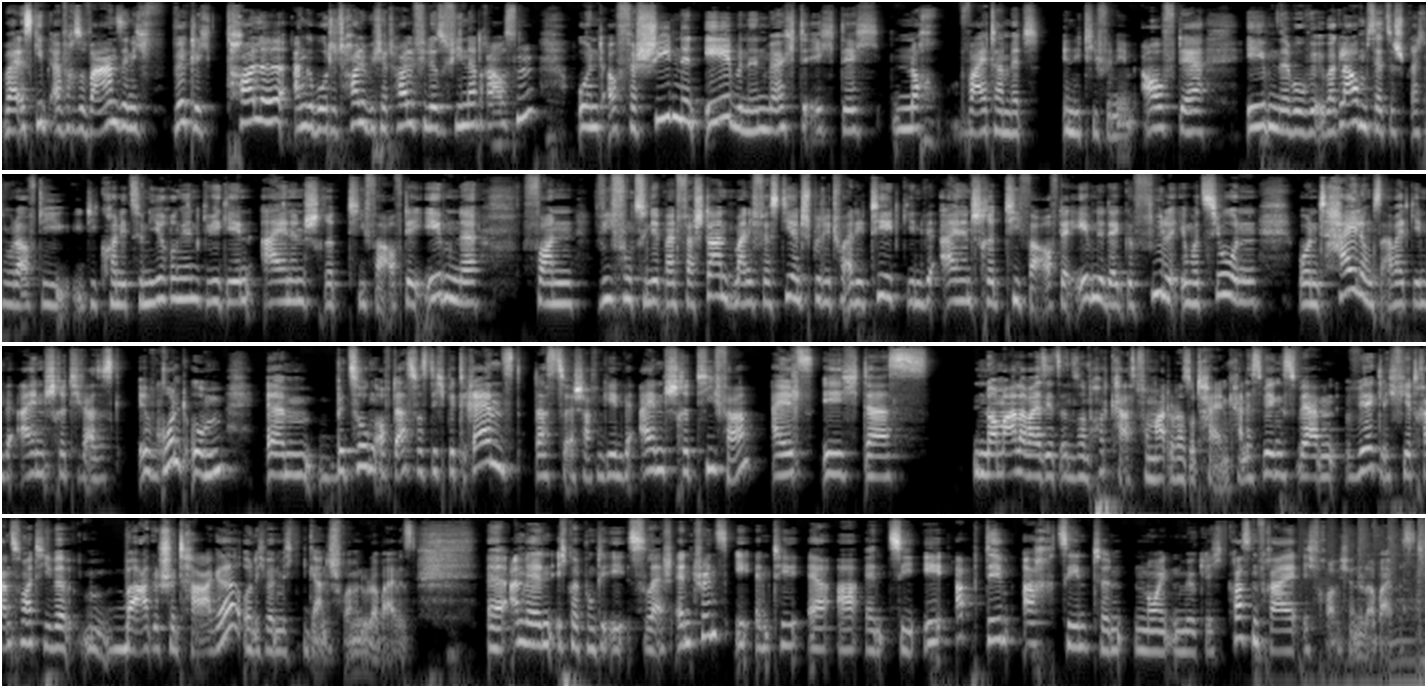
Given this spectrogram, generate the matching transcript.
Weil es gibt einfach so wahnsinnig wirklich tolle Angebote, tolle Bücher, tolle Philosophien da draußen. Und auf verschiedenen Ebenen möchte ich dich noch weiter mit in die Tiefe nehmen. Auf der Ebene, wo wir über Glaubenssätze sprechen oder auf die, die Konditionierungen, wir gehen einen Schritt tiefer. Auf der Ebene von wie funktioniert mein Verstand, Manifestieren, Spiritualität, gehen wir einen Schritt tiefer. Auf der Ebene der Gefühle, Emotionen und Heilungsarbeit gehen wir einen Schritt tiefer. Also es, rundum ähm, bezogen auf das, was dich begrenzt, das zu erschaffen, gehen wir einen Schritt tiefer, als ich das normalerweise jetzt in so einem Podcast-Format oder so teilen kann. Deswegen es werden wirklich vier transformative, magische Tage und ich würde mich gigantisch freuen, wenn du dabei bist. Äh, anmelden ichgold.de slash entrance, E-N-T-R-A-N-C-E, -E, ab dem 18.09. möglich. Kostenfrei. Ich freue mich, wenn du dabei bist.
